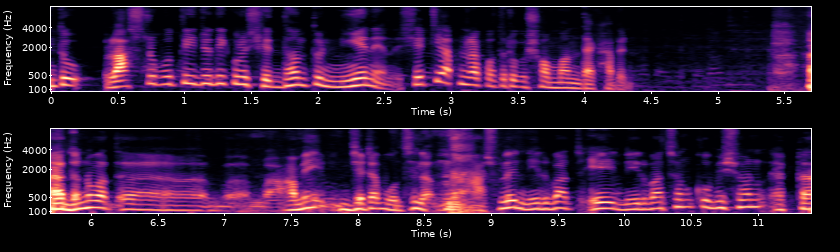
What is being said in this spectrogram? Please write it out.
কিন্তু রাষ্ট্রপতি যদি কোনো সিদ্ধান্ত নিয়ে নেন, সেটি আপনারা কতটুকু সম্মান দেখাবেন? হ্যাঁ ধন্যবাদ। আমি যেটা বলছিলাম, আসলে নির্বাচন এই নির্বাচন কমিশন একটা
